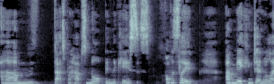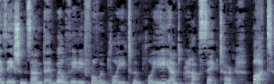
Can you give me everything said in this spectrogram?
Um, that's perhaps not been the case. It's obviously I'm making generalizations and it will vary from employee to employee and perhaps sector, but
